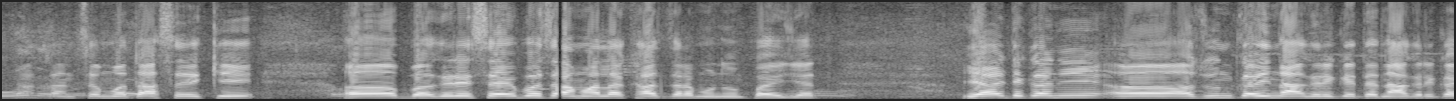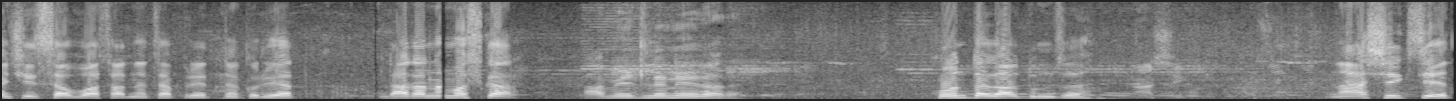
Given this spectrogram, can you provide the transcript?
होणार. काकांचं मत असं आहे की अ, बगरे साहेबच आम्हाला खासदार म्हणून पाहिजेत. या ठिकाणी अ, अजून काही नागरिक आहेत त्या नागरिकांशी संवाद साधण्याचा प्रयत्न करूयात. दादा नमस्कार. आम्ही इथले नाही दादा. कोणतं गाव तुमचं? नाशिक नाशिकचे आहेत.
